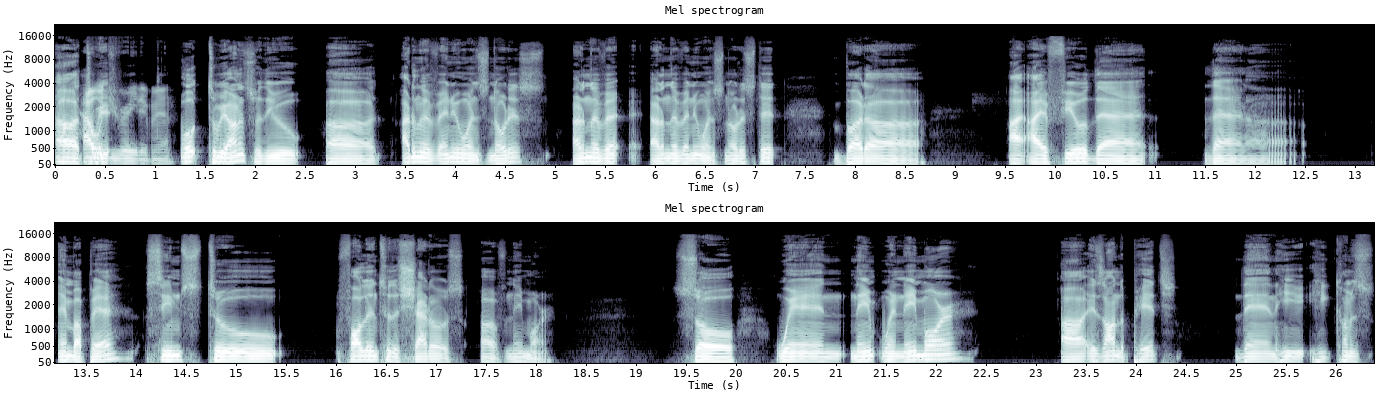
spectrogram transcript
Uh, to How be- would you rate it, man? Well, to be honest with you, uh, I don't know if anyone's noticed. I don't know if I don't know if anyone's noticed it, but uh, I I feel that that uh, Mbappe seems to fall into the shadows of Neymar. So when Ney- when Neymar uh, is on the pitch, then he he comes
